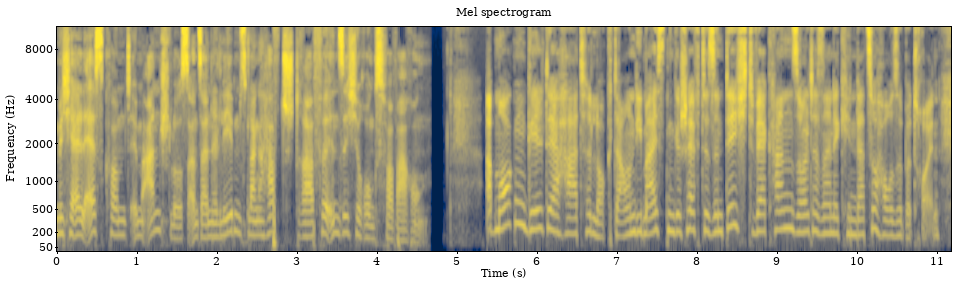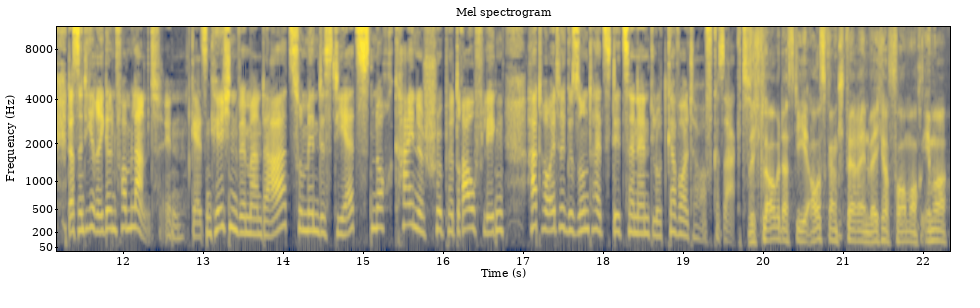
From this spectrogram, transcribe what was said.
Michael S. kommt im Anschluss an seine lebenslange Haftstrafe in Sicherungsverwahrung. Ab morgen gilt der harte Lockdown. Die meisten Geschäfte sind dicht. Wer kann, sollte seine Kinder zu Hause betreuen. Das sind die Regeln vom Land. In Gelsenkirchen will man da, zumindest jetzt, noch keine Schippe drauflegen, hat heute Gesundheitsdezernent Ludger Wolterhoff gesagt. Also ich glaube, dass die Ausgangssperre in welcher Form auch immer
